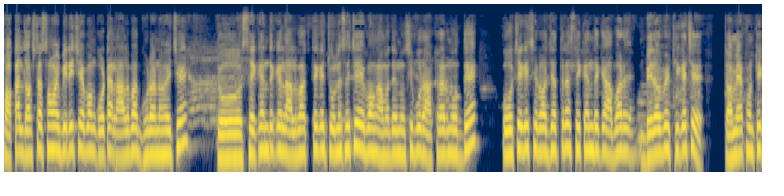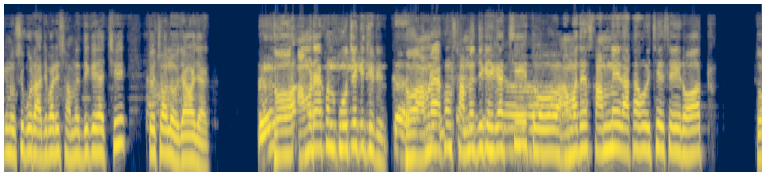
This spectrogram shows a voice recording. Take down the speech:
সকাল দশটার সময় বেরিয়েছে এবং গোটা লালবাগ ঘোরানো হয়েছে। তো সেখান থেকে লালবাগ থেকে চলে এসেছে এবং আমাদের নসিপুর আখড়ার মধ্যে পৌঁছে গেছে রথযাত্রা। সেখান থেকে আবার বেরোবে, ঠিক আছে? তো আমি এখন ঠিক নসিপুর রাজবাড়ির সামনের দিকে যাচ্ছি। তো চলো, যাওয়া যাক। তো আমরা এখন পৌঁছে গেছি। তো আমরা এখন সামনের দিকে এগাচ্ছি। তো আমাদের সামনে রাখা হয়েছে সেই রথ। তো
